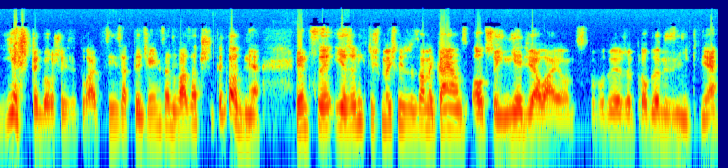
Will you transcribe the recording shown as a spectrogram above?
w jeszcze gorszej sytuacji za tydzień, za dwa, za trzy tygodnie. Więc y, jeżeli ktoś myśli, że zamykając oczy i nie działając spowoduje, że problem zniknie,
